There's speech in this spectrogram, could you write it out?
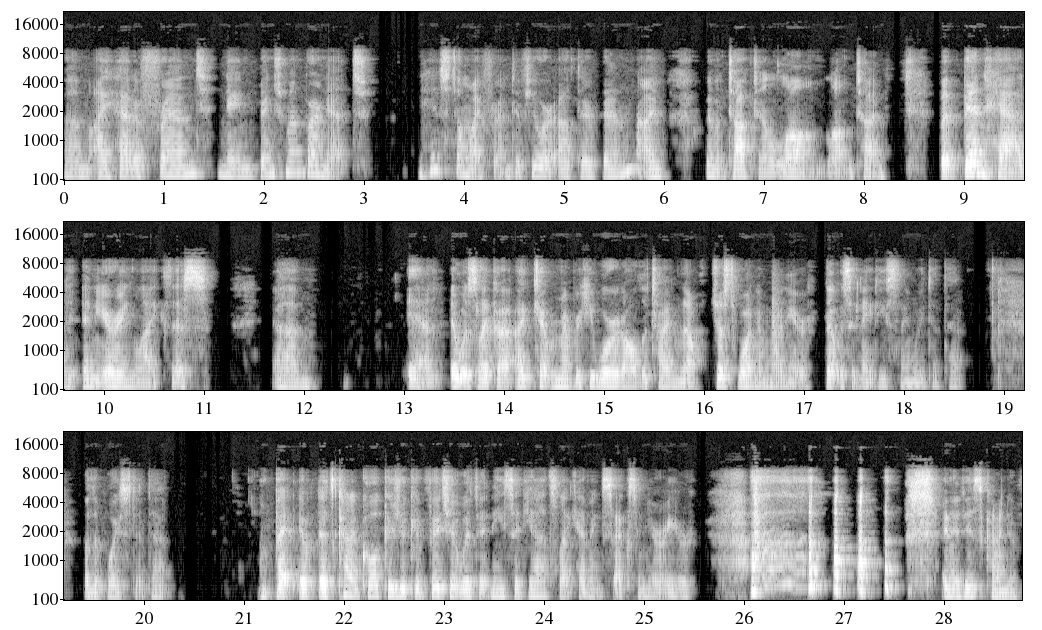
um, I had a friend named Benjamin Barnett. He's still my friend. If you are out there, Ben, I we haven't talked in a long, long time. But Ben had an earring like this. Um, and it was like a, I can't remember. He wore it all the time though, just one in one ear. That was an 80s thing. We did that. Or the boys did that. But it, it's kind of cool because you could fidget with it. And he said, Yeah, it's like having sex in your ear. and it is kind of.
